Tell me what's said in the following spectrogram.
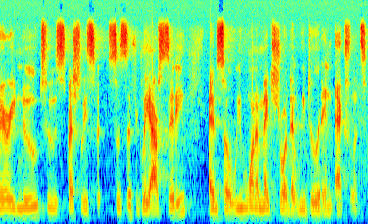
very new to especially specifically our city. And so we want to make sure that we do it in excellence.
